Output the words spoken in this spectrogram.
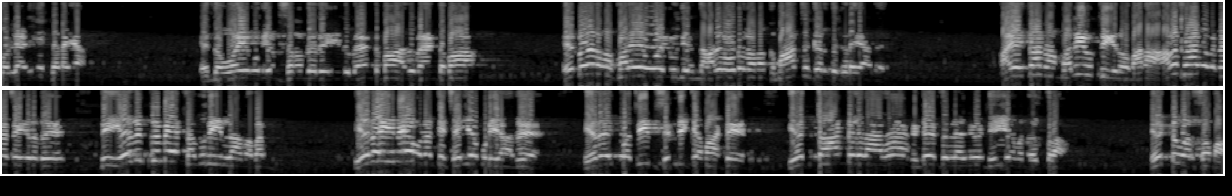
தொழிலாளிக்கு கிடையாது. எந்த ஓய்வூதியம் சிறந்தது இது வேண்டுமா அது வேண்டுமா? என்பது நம்ம பழைய ஓய்வூதியம் தான். அதில் ஒன்று நமக்கு மாற்று கருத்து கிடையாது. அதைத்தான் நாம் வலியுறுத்துகிறோம். ஆனா அரசாங்கம் என்ன செய்கிறது? நீ எதுக்குமே தகுதி இல்லாதவன். எதையுமே உனக்கு செய்ய முடியாது. எதை பற்றியும் சிந்திக்க மாட்டேன். எட்டு ஆண்டுகளாக ரிட்டையர் தொழிலாளிகள் டிஏ நிறுத்துறான் எட்டு வருஷமா?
